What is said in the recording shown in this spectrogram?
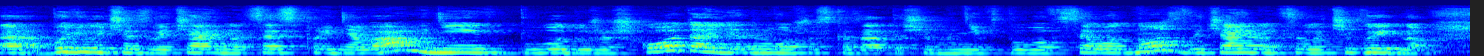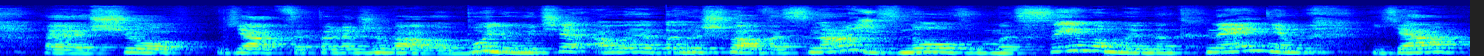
е, болюче, звичайно, це сприйняла. Мені було дуже шкода. Я не можу сказати, що мені було все одно. Звичайно, це очевидно, е, що я це переживала болюче, але прийшла весна і з новими силами, натхненням я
